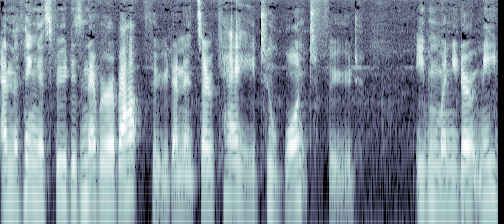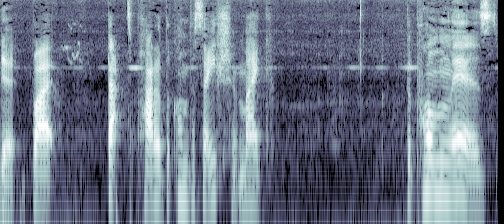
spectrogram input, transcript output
And the thing is, food is never about food, and it's okay to want food even when you don't need it. But that's part of the conversation. Like, the problem is,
